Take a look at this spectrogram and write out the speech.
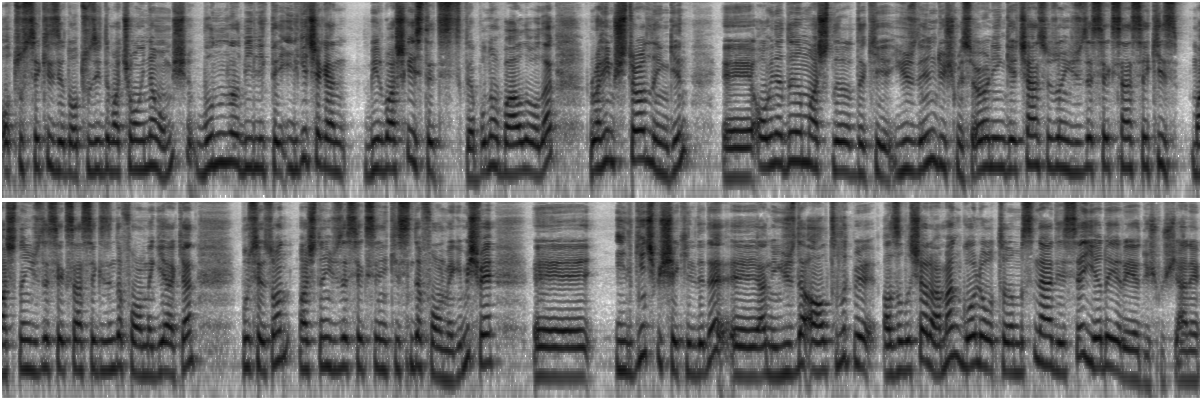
38 ya da 37 maç oynamamış. Bununla birlikte ilgi çeken bir başka istatistikte buna bağlı olarak Raheem Sterling'in e, oynadığı maçlardaki yüzdenin düşmesi. Örneğin geçen sezon %88 maçların %88'inde forma giyerken bu sezon maçların %82'sinde forma giymiş ve e, ilginç bir şekilde de e, yani %6'lık bir azalışa rağmen gol ortalaması neredeyse yarı yarıya düşmüş. Yani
